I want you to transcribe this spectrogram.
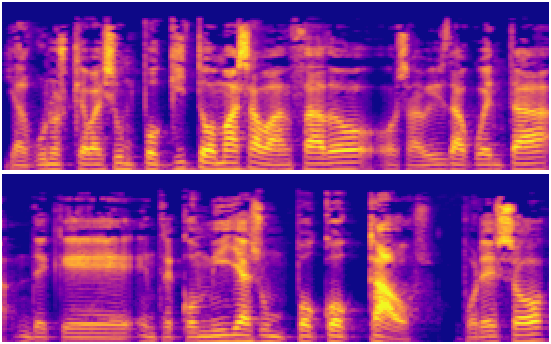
y algunos que vais un poquito más avanzado os habéis dado cuenta de que, entre comillas, un poco caos por eso,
